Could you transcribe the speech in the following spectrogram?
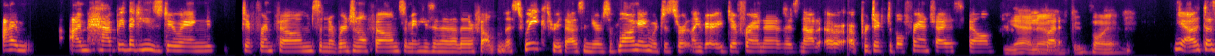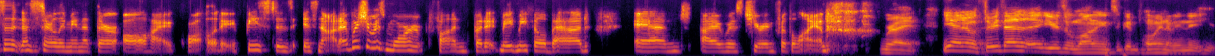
I'm I'm happy that he's doing different films and original films. I mean, he's in another film this week, 3000 Years of Longing, which is certainly very different and is not a, a predictable franchise film. Yeah, no, but good point yeah, it doesn't necessarily mean that they're all high quality. Beast is is not. I wish it was more fun, but it made me feel bad, and I was cheering for the lion. right. Yeah. No. Three thousand years of longing. It's a good point. I mean, the,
